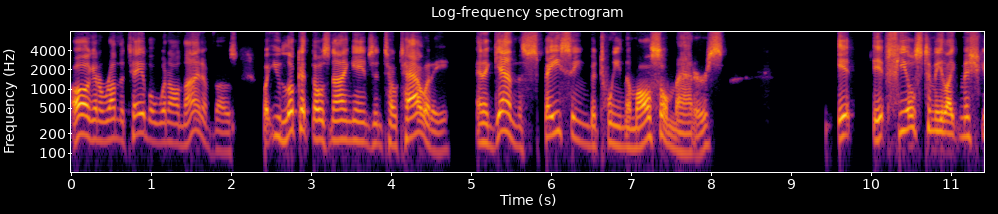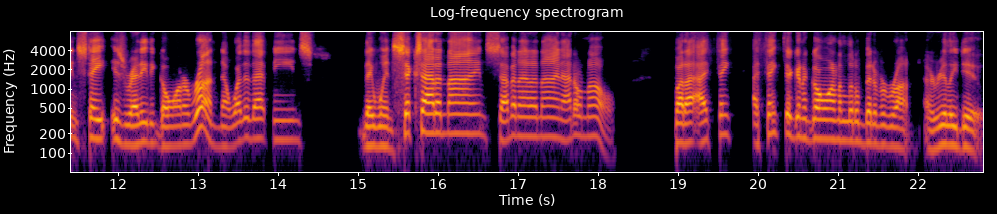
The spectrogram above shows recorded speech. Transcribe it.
oh, I'm going to run the table, win all nine of those, but you look at those nine games in totality, and again, the spacing between them also matters. It it feels to me like Michigan State is ready to go on a run. Now, whether that means they win six out of nine, seven out of nine, I don't know. But I, I think I think they're going to go on a little bit of a run. I really do.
